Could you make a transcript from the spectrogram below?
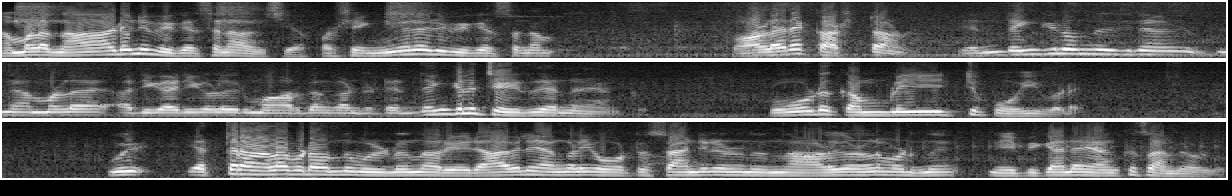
നമ്മളെ നാടിന് വികസനം ആവശ്യമാണ്. പക്ഷെ ഒരു വികസനം വളരെ കഷ്ടമാണ്. എന്തെങ്കിലും ഒന്ന് ഇതിന് നമ്മളെ അധികാരികൾ ഒരു മാർഗം കണ്ടിട്ട് എന്തെങ്കിലും ചെയ്തു തന്നെ ഞങ്ങൾക്ക്. റോഡ് കംപ്ലീറ്റ് പോയി ഇവിടെ. എത്ര ആളെ ഇവിടെ വന്ന് വീണെന്ന് അറിയാം. രാവിലെ ഞങ്ങൾ ഈ ഓട്ടോ സ്റ്റാൻഡിൽ നിന്ന് ആളുകളെ നിന്ന് നീപ്പിക്കാനേ ഞങ്ങൾക്ക് സമയമുള്ളൂ.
